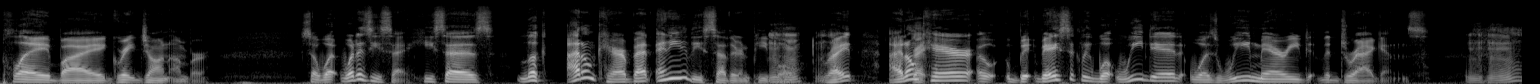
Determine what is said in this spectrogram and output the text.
play by Greatjon Umber. So what what does he say? He says look, I don't care about any of these Southern people, mm-hmm, mm-hmm. right? I don't right. care. Oh, basically, what we did was we married the dragons. Mm-hmm.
